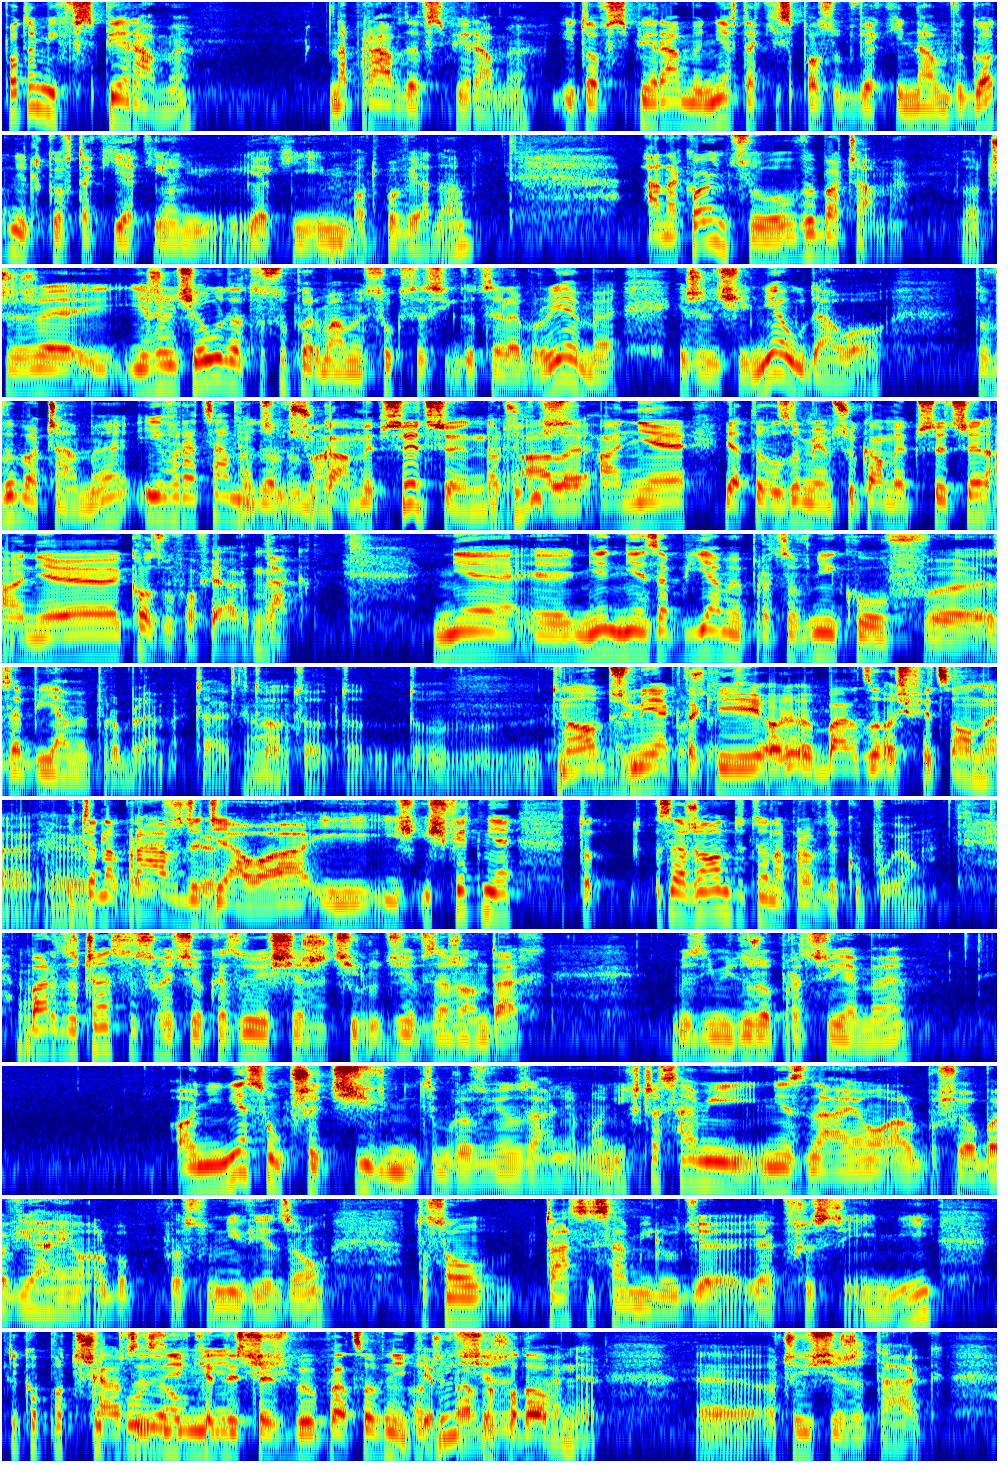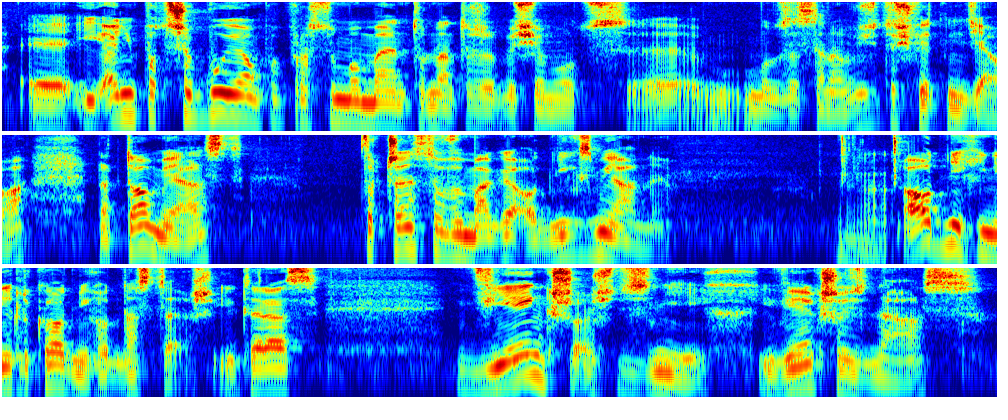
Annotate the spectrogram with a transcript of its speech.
potem ich wspieramy, naprawdę wspieramy i to wspieramy nie w taki sposób, w jaki nam wygodnie, tylko w taki, jaki, on, jaki im odpowiada. A na końcu wybaczamy. Znaczy, że jeżeli się uda, to super, mamy sukces i go celebrujemy. Jeżeli się nie udało, to wybaczamy i wracamy znaczy, do wymagań. Szukamy przyczyn, ale, a nie, ja to rozumiem, szukamy przyczyn, a nie kozów ofiarnych. Tak nie, nie, nie zabijamy pracowników, e, zabijamy problemy. Tak? To, to, to, to no, brzmi jak taki bardzo oświecone. I to naprawdę działa i, i, i, świetnie, to zarządy to naprawdę kupują. Bardzo często, słuchajcie, okazuje się, że ci ludzie w zarządach, my z nimi dużo pracujemy, oni nie są przeciwni tym rozwiązaniom. Oni ich czasami nie znają, albo się obawiają, albo po prostu nie wiedzą. To są tacy sami ludzie, jak wszyscy inni, tylko potrzebują. Każdy z nich mieć... kiedyś też był pracownikiem, oczywiście, prawdopodobnie. Że tak. E, oczywiście, że tak. E, I oni potrzebują po prostu momentu na to, żeby się móc, e, móc zastanowić. I to świetnie działa. Natomiast to często wymaga od nich zmiany. No. Od nich i nie tylko od nich, od nas też. I teraz większość z nich i większość z nas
